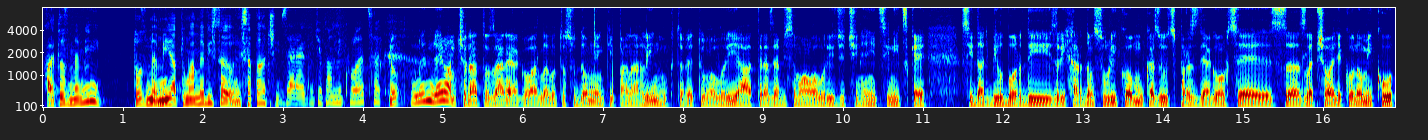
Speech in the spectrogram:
ale to sme my. To sme my a tu máme výsledok. Nech sa páči. Zareagujte, pán Mikulecek. No, nemám čo na to zareagovať, lebo to sú domnenky pána Hlinu, ktoré tu hovorí a teraz ja by som mohol hovoriť, že či není cynické si dať billboardy s Richardom Sulíkom, ukazujúc prst, ako on chce zlepšovať ekonomiku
